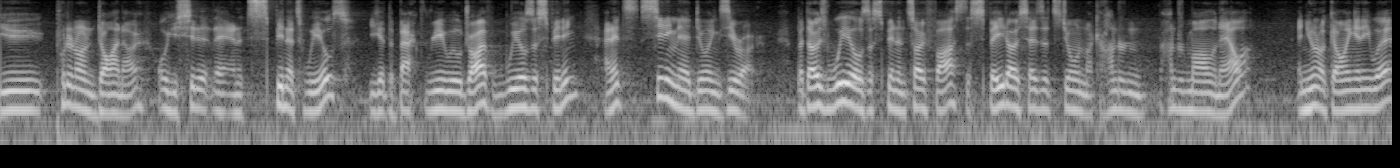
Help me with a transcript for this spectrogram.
you put it on a dyno or you sit it there and it spin its wheels, you get the back rear wheel drive, wheels are spinning and it's sitting there doing zero. But those wheels are spinning so fast, the speedo says it's doing like 100, 100 mile an hour and you're not going anywhere.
